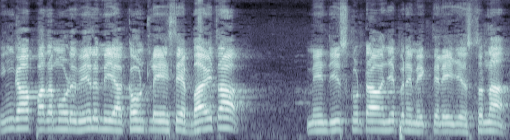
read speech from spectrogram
ఇంకా పదమూడు వేలు మీ అకౌంట్లో వేసే బాధ్యత మేము తీసుకుంటామని చెప్పి నేను మీకు తెలియజేస్తున్నా.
